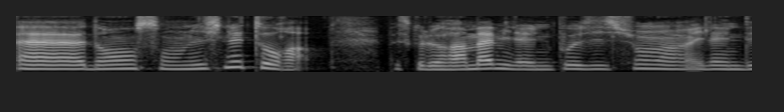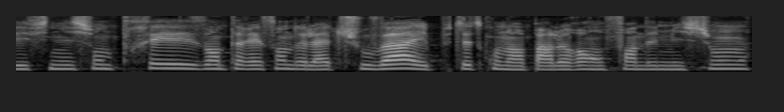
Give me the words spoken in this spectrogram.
euh, dans son Mishneh Torah. Parce que le Rambam, il a une position, euh, il a une définition très intéressante de la tchouva et peut-être qu'on en parlera en fin d'émission.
